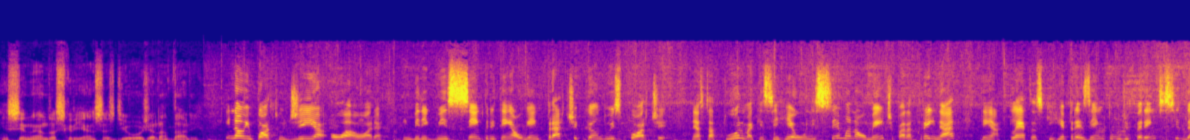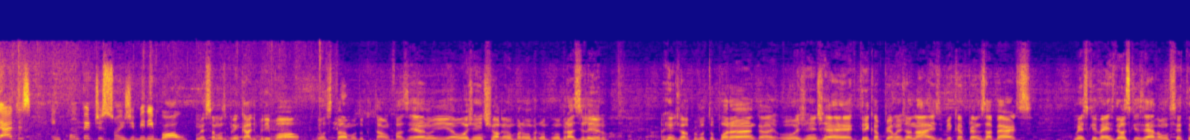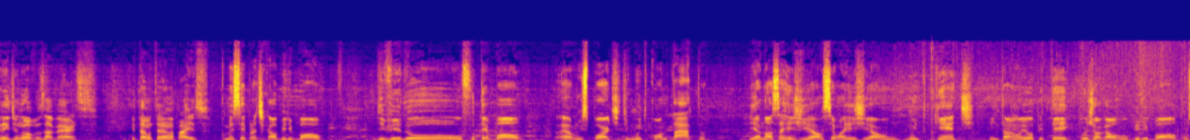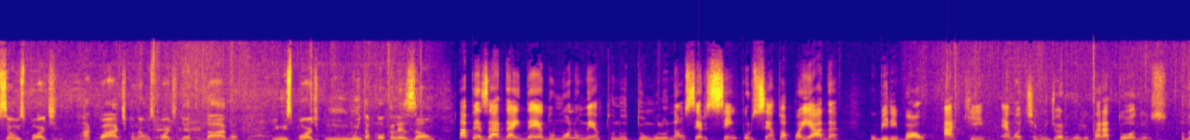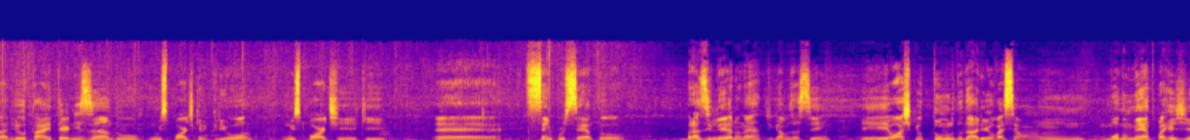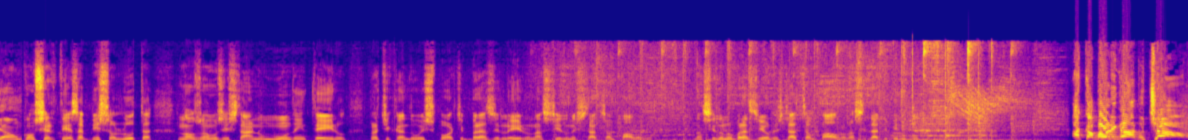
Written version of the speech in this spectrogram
ensinando as crianças de hoje a nadarem. E não importa o dia ou a hora, em Birigui sempre tem alguém praticando o esporte. Nesta turma que se reúne semanalmente para treinar, tem atletas que representam diferentes cidades em competições de biribol. Começamos a brincar de biribol, gostamos do que estavam fazendo e hoje a gente joga no, brasileiro. A gente joga para o Votuporanga, hoje a gente é tricampeão regionais e bicampeões abertos. Mês que vem, se Deus quiser, vamos ser tri de novo nos abertos e estamos treinando para isso. Comecei a praticar o biribol devido o futebol é um esporte de muito contato e a nossa região ser uma região muito quente, então eu optei por jogar o biribol por ser um esporte aquático, né? um esporte dentro d'água e um esporte com muita pouca lesão. Apesar da ideia do monumento no túmulo não ser 100% apoiada, o biribol aqui é motivo de orgulho para todos. O Dario está eternizando um esporte que ele criou, um esporte que é 100% brasileiro, né, digamos assim. E eu acho que o túmulo do Dario vai ser um monumento para a região. Com certeza absoluta, nós vamos estar no mundo inteiro praticando o esporte brasileiro, nascido no estado de São Paulo, nascido no Brasil, no estado de São Paulo, na cidade de Birigui. Acabou ligado, tchau!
